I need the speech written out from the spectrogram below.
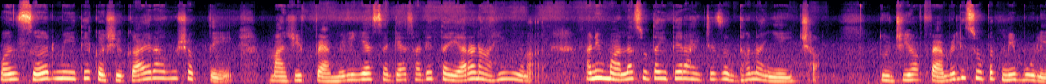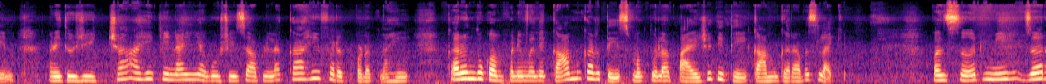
पण सर मी इथे कशी काय राहू शकते? माझी फॅमिली या सगळ्यासाठी तयार नाही होणार. आणि मलासुद्धा इथे राहायची सुद्धा नाही आहे इच्छा. तुझी या फॅमिलीसोबत मी बोलेन. आणि तुझी इच्छा आहे की नाही या गोष्टीचा आपल्याला काही फरक पडत नाही. कारण तू कंपनीमध्ये काम करतेस मग तुला पाहिजे तिथे काम करावंच लागेल. पण सर मी जर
